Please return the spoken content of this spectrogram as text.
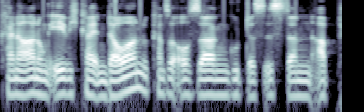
keine Ahnung, Ewigkeiten dauern? Du kannst auch sagen, gut, das ist dann ab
